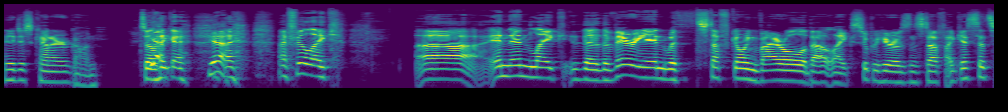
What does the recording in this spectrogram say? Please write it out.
they just kind of are gone. So Yeah. like, I, Yeah. I, I feel like. Uh, and then like the the very end with stuff going viral about like superheroes and stuff. I guess that's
